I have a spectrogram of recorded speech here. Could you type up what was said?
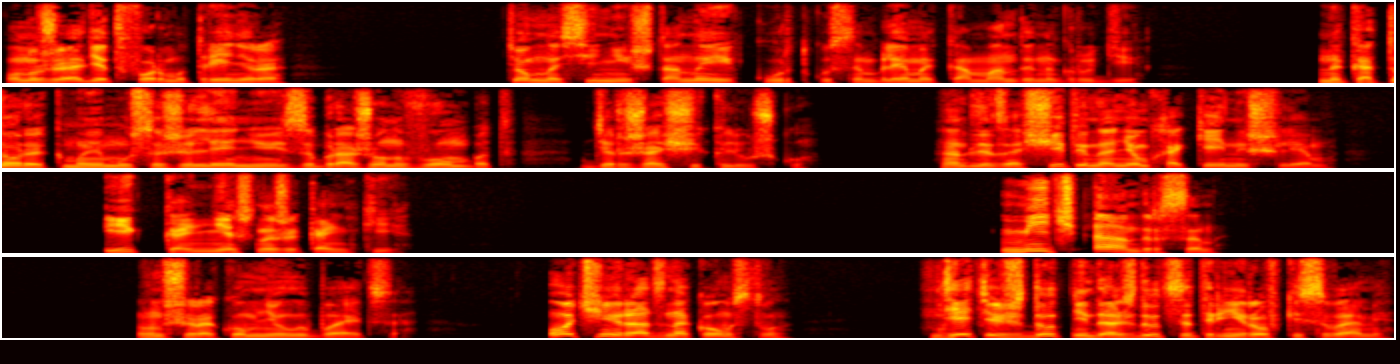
Он уже одет в форму тренера, темно-синие штаны и куртку с эмблемой команды на груди — на которой, к моему сожалению, изображен вомбат, держащий клюшку. А для защиты на нем хоккейный шлем. И, конечно же, коньки. Мич Андерсон. Он широко мне улыбается. Очень рад знакомству. Дети ждут, не дождутся тренировки с вами.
